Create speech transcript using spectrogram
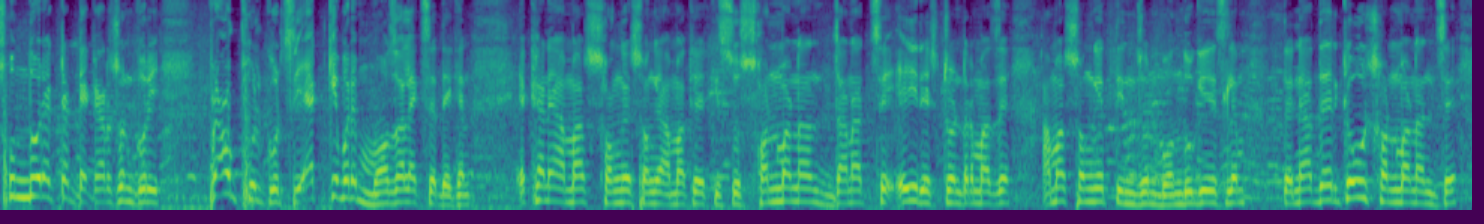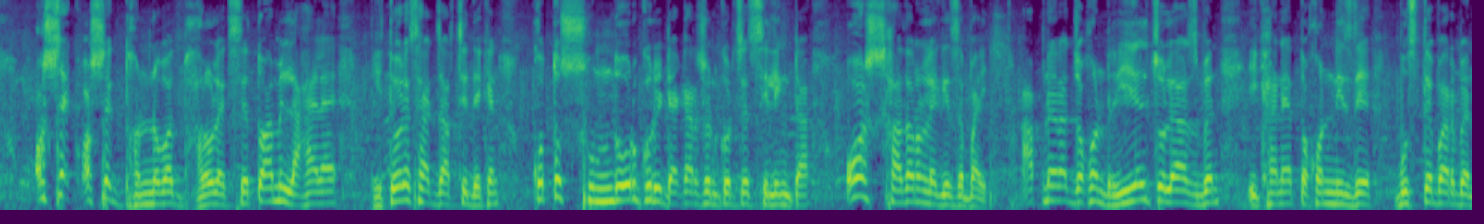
সুন্দর একটা ডেকোরেশন করি প্রাউড ফুল করছি। একেবারে মজা লাগছে দেখেন। এখানে আমার সঙ্গে সঙ্গে আমাকে কিছু সম্মান জানাচ্ছে এই রেস্টুরেন্টের মাঝে। আমার সঙ্গে তিনজন বন্ধু গিয়েছিলাম। তেনাদেরকেও সম্মান আনছে। অশেক অশেক ধন্যবাদ, ভালো লাগছে। তো আমি লাহে লাহে ভিতরে সাইড যাচ্ছি দেখেন। কত সুন্দর করে ডেকোরেশন করছে সিলিংটা অসাধারণ লেগেছে ভাই। আপনারা যখন রিয়েল চলে আসবেন, এখানে তখন নিজে বুঝতে পারবেন।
